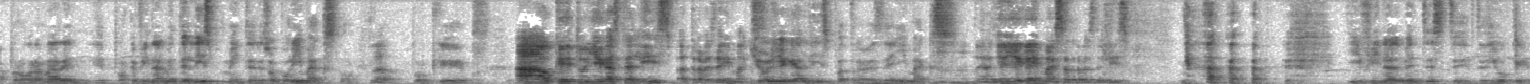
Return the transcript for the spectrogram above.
a programar en eh, porque finalmente Lisp me interesó por Emacs ¿no? Claro. porque Ah, ok. Tú llegaste a Lisp a través de Emacs. yo llegué a Lisp a través de Emacs Ujú. Yo llegué a Emacs a través de Lisp. y finalmente este te digo que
